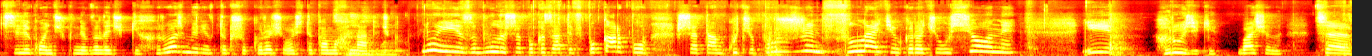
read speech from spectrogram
Силікончик невеличких розмірів, так що, коротше, ось така мохнаточка. Ну і забули ще показати в покарпу, ще там куча пружин, флетів, коротше, усьони і грузики. Бачили? Це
